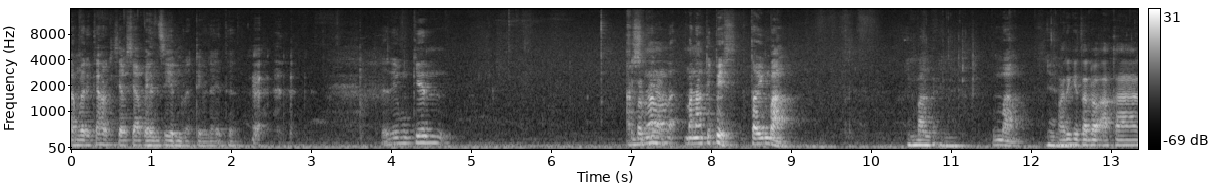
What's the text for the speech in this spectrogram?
Amerika harus siap-siap pensiun berarti udah itu. Jadi mungkin Arsenal menang tipis atau imbang? imbang kayaknya. Imbang. Ya. Mari kita doakan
